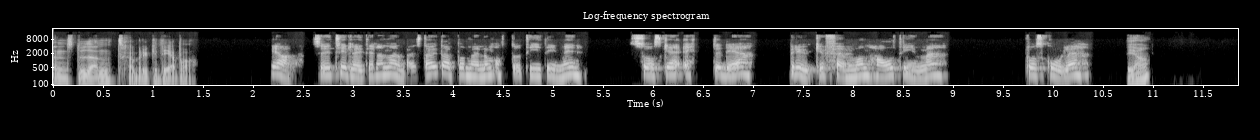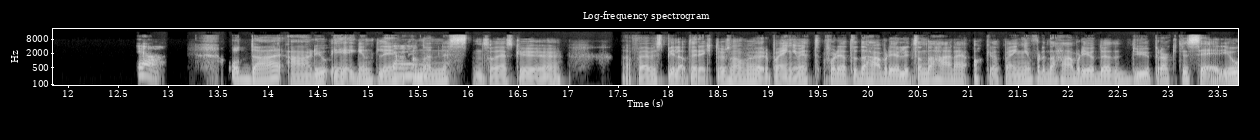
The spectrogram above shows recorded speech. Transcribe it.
en student skal bruke tida på. Ja, så i tillegg til en arbeidsdag da, på mellom åtte og ti timer, så skal jeg etter det bruke fem og en halv time på skole. Ja. Ja, Og der er det jo egentlig Eh. ja, Det er nesten så jeg skulle Derfor jeg vil spille til rektor, så han får høre poenget mitt. Fordi at det her blir jo litt sånn, det her er akkurat poenget, for det her blir jo det du praktiserer jo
